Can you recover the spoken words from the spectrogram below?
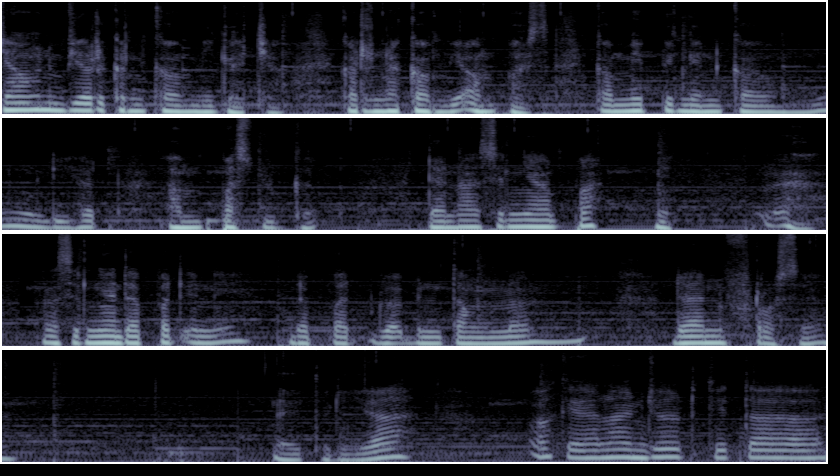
Jangan biarkan kami gacha karena kami ampas. Kami pengen kamu lihat ampas juga. Dan hasilnya apa? Nih. Nah, hasilnya dapat ini, dapat 2 bintang 6 dan frost ya. Nah itu dia. Oke lanjut kita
